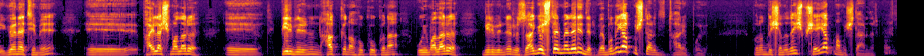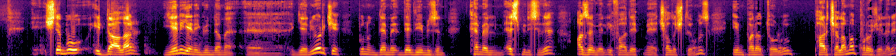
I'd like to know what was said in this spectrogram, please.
yönetimi, e, paylaşmaları, e, birbirinin hakkına, hukukuna uymaları, birbirine rıza göstermeleridir. Ve bunu yapmışlardı tarih boyu. Bunun dışında da hiçbir şey yapmamışlardır. E, İşte bu iddialar yeni yeni gündeme e, geliyor ki bunun deme, dediğimizin temelinin esprisi de az evvel ifade etmeye çalıştığımız imparatorluğu parçalama projeleri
